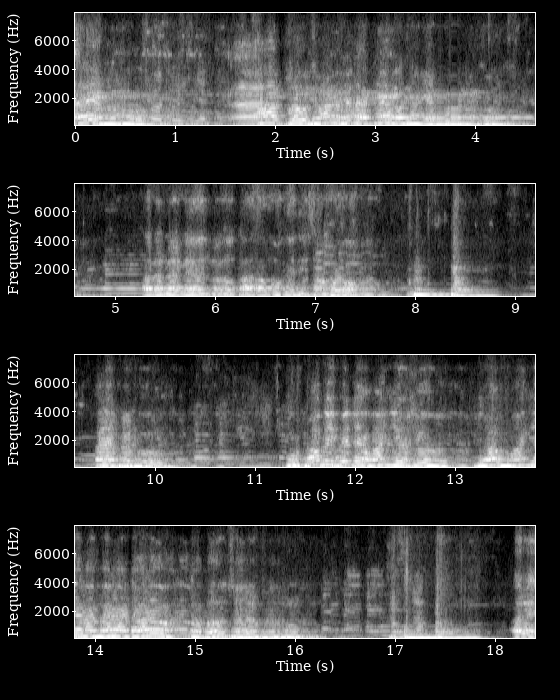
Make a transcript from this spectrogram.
અરે પ્રભુ આપ સૌ જાણો છતાં કેમ અજાણ્યા ભગવાન છો? અરે નહીં નહીં તારા મુખેથી સાંભળવા અરે પ્રભુ હું પાપી પેટે વાંગ્યો છું. જો આપ મેળા ટાળો તો બહુ સારો પ્રભુ. અરે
